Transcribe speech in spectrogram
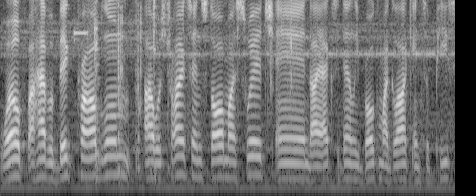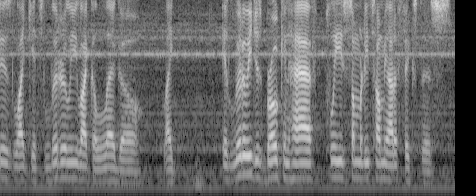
Well, I have a big problem. I was trying to install my Switch and I accidentally broke my Glock into pieces like it's literally like a Lego. Like, it literally just broke in half. Please, somebody tell me how to fix this.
